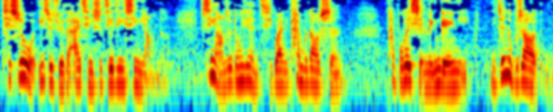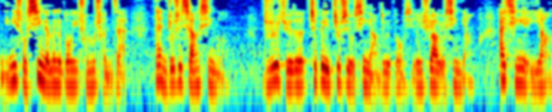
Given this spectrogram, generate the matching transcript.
其实我一直觉得爱情是接近信仰的，信仰这东西很奇怪，你看不到神，他不会显灵给你，你真的不知道你你所信的那个东西存不存在，但你就是相信了，你就是觉得这辈子就是有信仰这个东西，人需要有信仰，爱情也一样，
